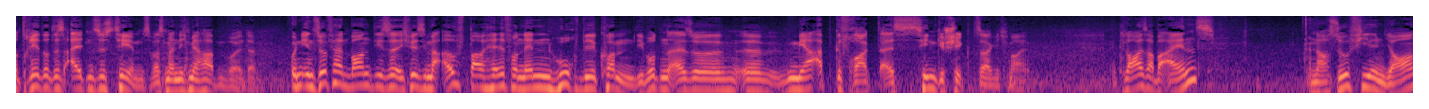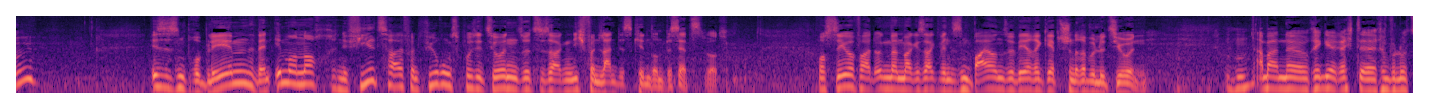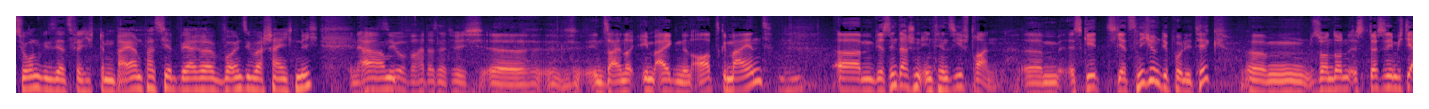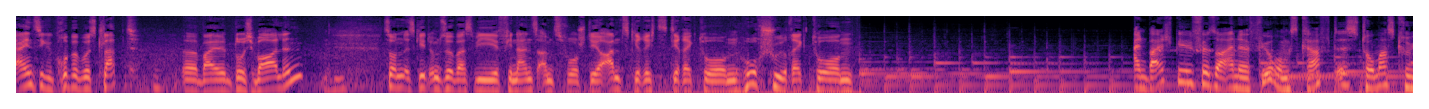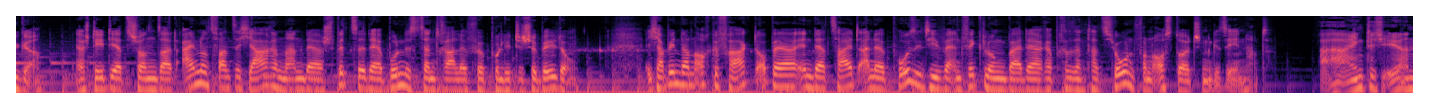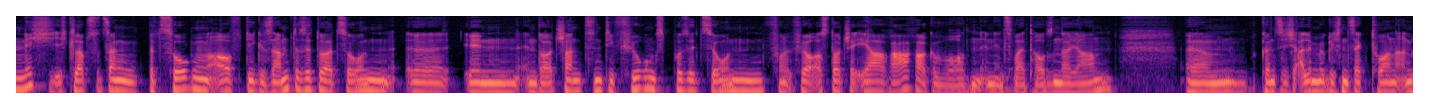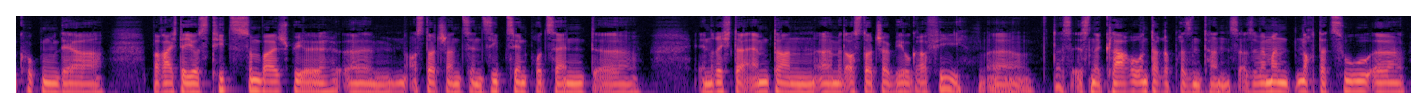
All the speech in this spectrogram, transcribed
Vertreter des alten Systems, was man nicht mehr haben wollte. Und insofern waren diese, ich will sie mal Aufbauhelfer nennen, hochwillkommen. Die wurden also äh, mehr abgefragt als hingeschickt, sage ich mal. Klar ist aber eins, nach so vielen Jahren ist es ein Problem, wenn immer noch eine Vielzahl von Führungspositionen sozusagen nicht von Landeskindern besetzt wird. Horst Seehofer hat irgendwann mal gesagt, wenn es in Bayern so wäre, gäbe es schon Revolutionen. Mhm. Aber eine regelrechte Revolution, wie sie jetzt vielleicht in Bayern passiert wäre, wollen Sie wahrscheinlich nicht. Ja, ähm, Seehofer hat das natürlich äh, in seiner im eigenen Art gemeint. Mhm. Ähm, wir sind da schon intensiv dran. Ähm, es geht jetzt nicht um die Politik, ähm, sondern ist, das ist nämlich die einzige Gruppe, wo es klappt, äh, weil durch Wahlen. Mhm sondern es geht um sowas wie Finanzamtsvorsteher, Amtsgerichtsdirektoren, Hochschulrektoren. Ein Beispiel für so eine Führungskraft ist Thomas Krüger. Er steht jetzt schon seit 21 Jahren an der Spitze der Bundeszentrale für politische Bildung. Ich habe ihn dann auch gefragt, ob er in der Zeit eine positive Entwicklung bei der Repräsentation von Ostdeutschen gesehen hat. Äh, eigentlich eher nicht. Ich glaube sozusagen bezogen auf die gesamte Situation äh, in, in Deutschland sind die Führungspositionen für, für Ostdeutsche eher rarer geworden in den 2000er Jahren ähm, können sich alle möglichen Sektoren angucken. Der Bereich der Justiz zum Beispiel, ähm, in Ostdeutschland sind 17 Prozent äh, in Richterämtern äh, mit ostdeutscher Biografie. Äh, das ist eine klare Unterrepräsentanz. Also wenn man noch dazu äh,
